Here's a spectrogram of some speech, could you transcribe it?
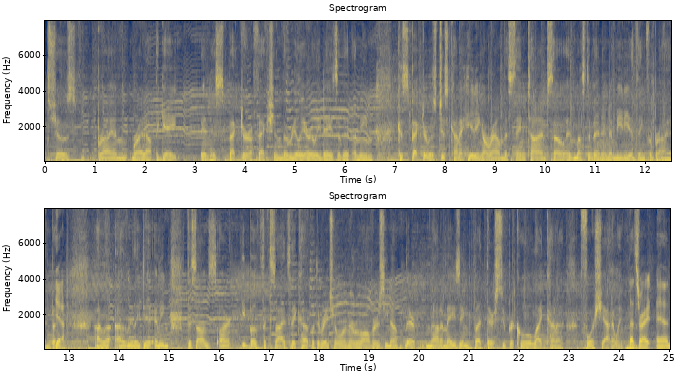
it shows Brian right out the gate in his Spector affection, the really early days of it. I mean, because Spector was just kind of hitting around the same time, so it must have been an immediate thing for Brian. But Yeah. I, lo- I really did. I mean, the songs aren't both the sides they cut with the Rachel and the Revolvers. You know, they're not amazing, but they're super cool, like kind of foreshadowing. That's right. And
